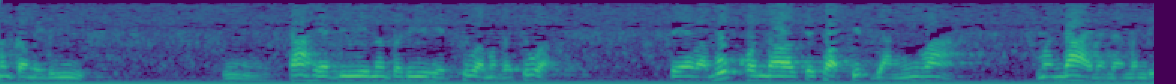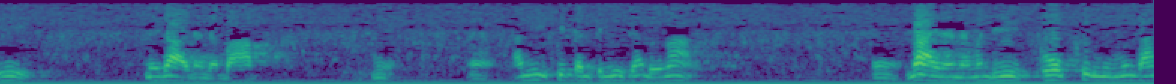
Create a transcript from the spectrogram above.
มันก็ไม่ดีถ้าเหตุดีมันก็ดีเหตุชั่วมันก็ชั่ว แต่ว่าบุคคลเราจะชอบคิดอย่างนี้ว่า มันได้นั่นแหละมันดี ไม่ได้นั่นแหละบาปเนี่ยอันนี้คิดกันเป็นนี้ซะโดยมากได้นั่นนะมันดีถูกครึ่งหนึ่งเหมือนกัน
